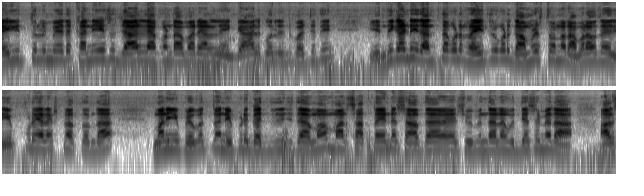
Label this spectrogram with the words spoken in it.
రైతుల మీద కనీసం జాలి లేకుండా మరి వాళ్ళని గాలి కొలిసిన పరిస్థితి. ఎందుకంటే ఇదంతా కూడా రైతులు కూడా గమనిస్తున్నారు అమరావతి ఎప్పుడు ఎలక్షన్ వస్తుందా? మన ఈ ప్రభుత్వాన్ని ఎప్పుడు గద్దె మన సత్తా ఏంటో సాధ చూపిందాలనే ఉద్దేశం మీద వాళ్ళు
